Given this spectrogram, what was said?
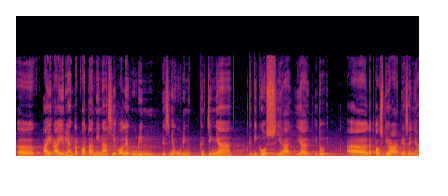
eh, air-air uh, yang terkontaminasi oleh urin. Biasanya urin kencingnya ketikus ya, ya itu uh, leptospira biasanya.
